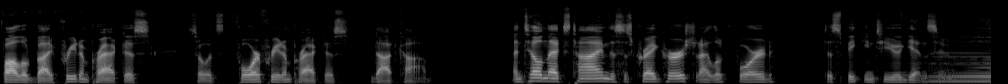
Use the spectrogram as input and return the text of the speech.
followed by Freedom Practice. So it's forfreedompractice.com. Until next time, this is Craig Hersch, and I look forward to speaking to you again soon.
